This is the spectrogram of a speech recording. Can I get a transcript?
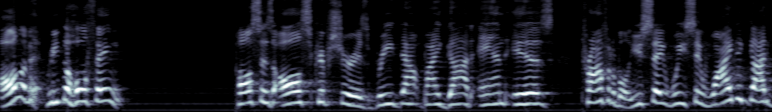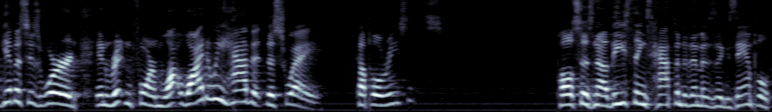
All of it. Read the whole thing. Paul says all scripture is breathed out by God and is profitable. You say, we say, why did God give us his word in written form? Why, why do we have it this way? A couple of reasons. Paul says, Now these things happened to them as an example,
